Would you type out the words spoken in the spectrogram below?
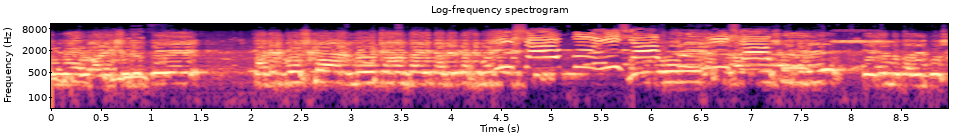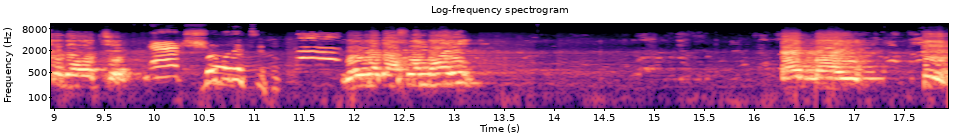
অনেক সুন্দর অনেক সুযোগ পেয়ে তাদের পুরস্কার মৌজামান তাদের কাছে পুরস্কার দিবে এই জন্য তাদের পুরস্কার দেওয়া হচ্ছে। আসলাম ভাই। এক বাই তিন।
